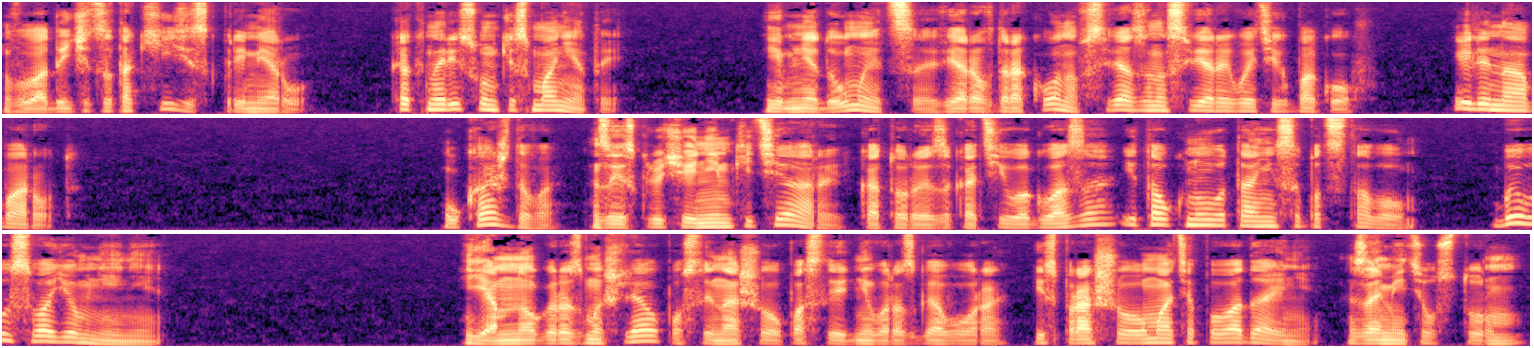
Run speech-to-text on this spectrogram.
Владычица Такхизис, к примеру, как на рисунке с монетой. И мне думается, вера в драконов связана с верой в этих богов. Или наоборот. У каждого, за исключением Китиары, которая закатила глаза и толкнула Таниса под столом, было свое мнение. «Я много размышлял после нашего последнего разговора и спрашивал мать о Паладайне», — заметил Стурм.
